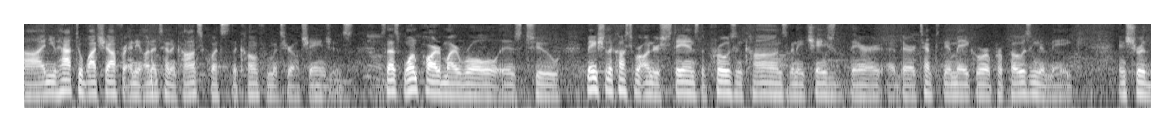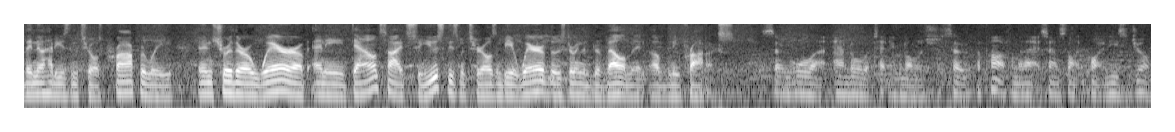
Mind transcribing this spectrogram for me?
Uh, and you have to watch out for any unintended consequences that come from material changes. So that's one part of my role is to make sure the customer understands the pros and cons of any changes that they're, they're attempting to make or are proposing to make, ensure that they know how to use the materials properly, and ensure they're aware of any downsides to use of these materials and be aware of those during the development of the new products. So all that and all the technical knowledge. So apart from that, it sounds like quite an easy job.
